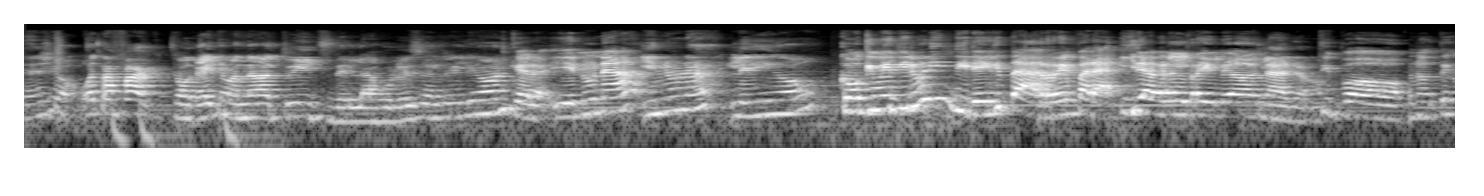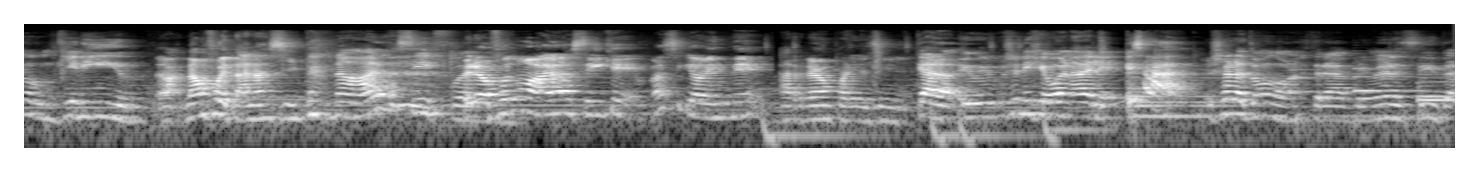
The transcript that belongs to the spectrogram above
¿Entendés? Yo, what the fuck. Como que ahí te mandaba tweets de las boludeces del Rey León. Claro, y en una, Y en una le digo, como que me tiró una indirecta re para ir a ver el Rey León. Claro. Tipo, no tengo con quién ir. no, no fue tan así. No, algo así fue. Pero fue como algo así que básicamente arreglamos para ir al cine. Claro, y yo dije, bueno, dale, esa yo la tomo como nuestra primera cita.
